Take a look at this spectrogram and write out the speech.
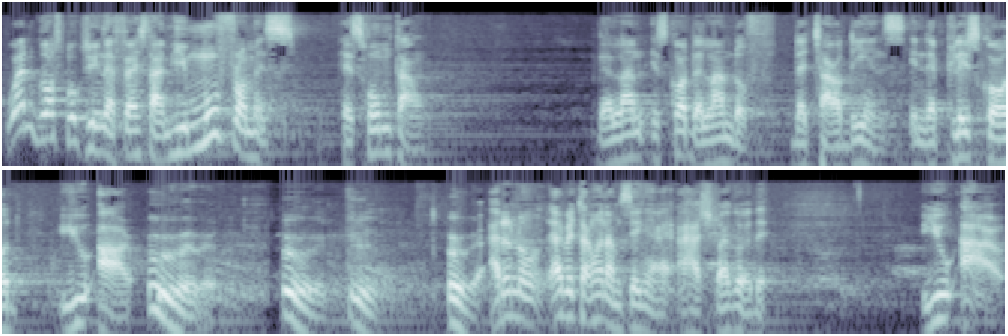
when God spoke to him the first time, he moved from his, his hometown. The land is called the land of the Chaldeans in the place called Ur. Ur. Ur. Ur. Ur. I don't know. Every time when I'm saying I, I struggle with it. You are.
